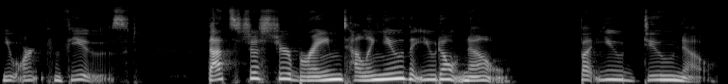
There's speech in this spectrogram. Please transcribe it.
you aren't confused. That's just your brain telling you that you don't know, but you do know.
